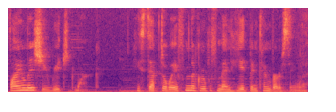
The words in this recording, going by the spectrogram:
Finally, she reached Mark. He stepped away from the group of men he had been conversing with.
